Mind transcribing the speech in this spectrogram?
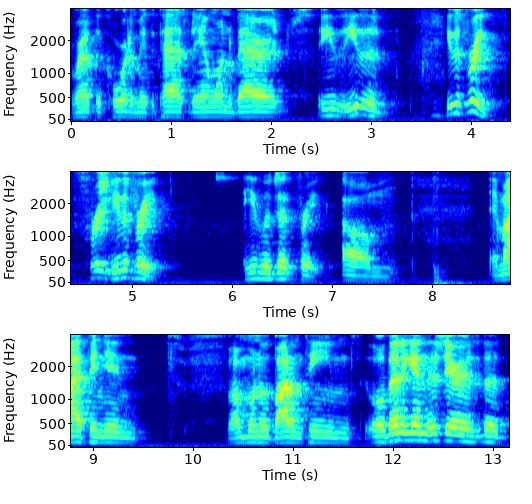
ran up the court and made the pass, but they didn't want the Barrett. He's he's a he's a freak. Freak. He's a freak. He's a legit freak. Um, in my opinion, I'm one of the bottom teams. Well, then again, this year the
